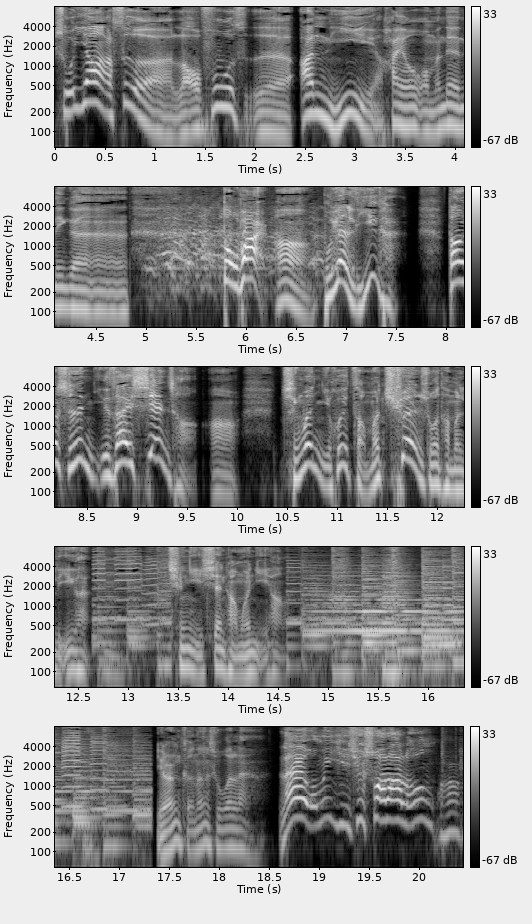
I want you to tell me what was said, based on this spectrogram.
说亚瑟、老夫子、安妮，还有我们的那个 豆瓣啊，不愿离开。当时你在现场啊，请问你会怎么劝说他们离开？请你现场模拟一下子。有人可能说了，来，我们一起去刷大龙啊。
